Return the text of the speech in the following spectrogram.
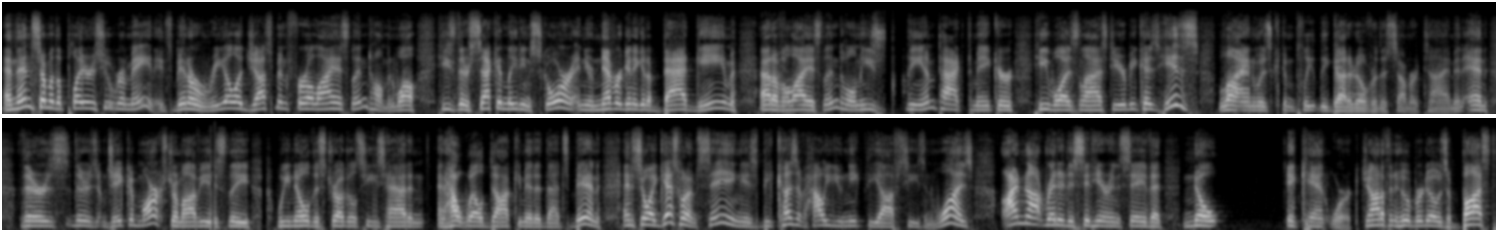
And then some of the players who remain. It's been a real adjustment for Elias Lindholm. And while he's their second leading scorer, and you're never going to get a bad game out of Elias Lindholm, he's the impact maker he was last year because his line was completely gutted over the summertime. And and there's there's Jacob Markstrom. Obviously, we know the struggles he's had and, and how well documented that's been. And so I guess what I'm saying is because of how unique the offseason was, I'm not ready to sit here and say that no, it can't work. Jonathan Huberdeau is a bust,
